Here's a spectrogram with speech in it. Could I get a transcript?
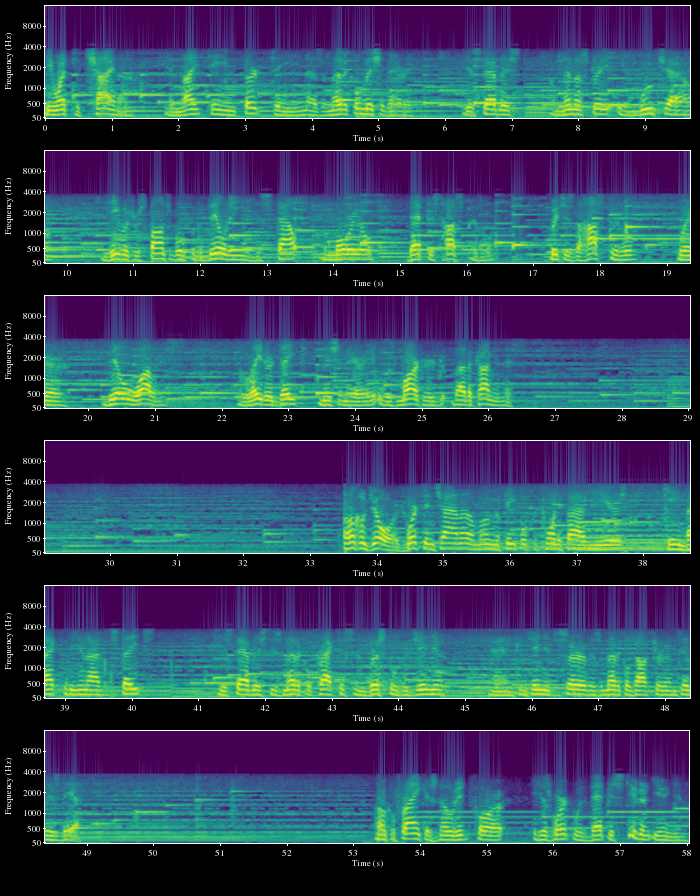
He went to China in 1913 as a medical missionary. He established a ministry in Wuchow, and he was responsible for the building of the Stout Memorial Baptist Hospital, which is the hospital where Bill Wallace, a later date missionary, was martyred by the communists. Uncle George worked in China among the people for 25 years, came back to the United States. He established his medical practice in Bristol, Virginia, and continued to serve as a medical doctor until his death. Uncle Frank is noted for his work with Baptist Student Union.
